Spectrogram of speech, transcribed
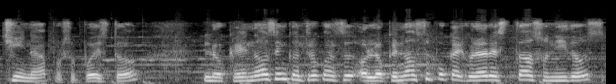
china, por supuesto. Lo que no se encontró con o lo que no supo calcular Estados Unidos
